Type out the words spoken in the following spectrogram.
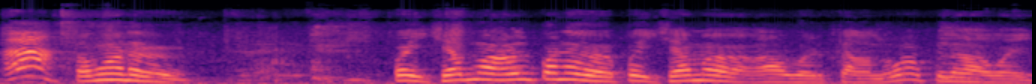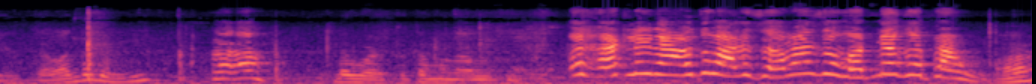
હા. તમારે પૈસામાં આવું પણ પૈસામાં આ વળતા આલો પેલા હોય જવા દે બધી હા હા. એટલે વળતા તમને આલું. ઓય હાટ લઈને આવો મારે જવાનું છે વડનગર પાવું હા?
